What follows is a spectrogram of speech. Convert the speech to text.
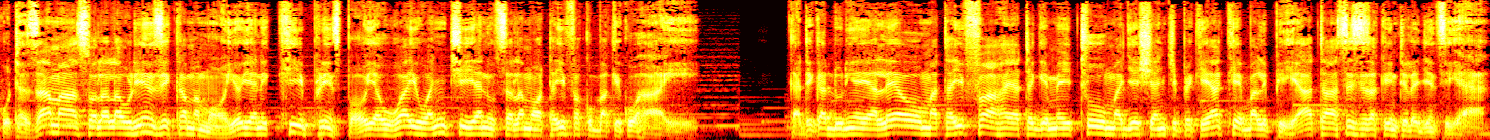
Hutazama swala la ulinzi kama moyo, yani key principle ya uhai wa nchi, yani usalama wa taifa kubaki kuwa hai. Katika dunia ya leo, mataifa hayategemei tu majeshi ya nchi peke yake, bali pia taasisi za kiintelijensia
